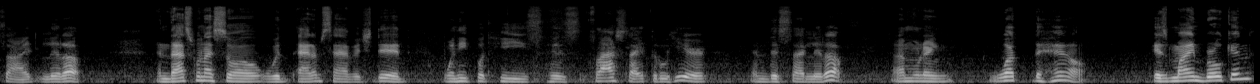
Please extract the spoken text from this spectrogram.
side lit up. And that's when I saw what Adam Savage did when he put his his flashlight through here and this side lit up. And I'm wondering, what the hell? Is mine broken?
